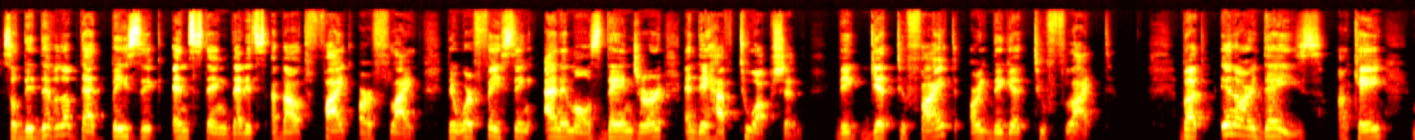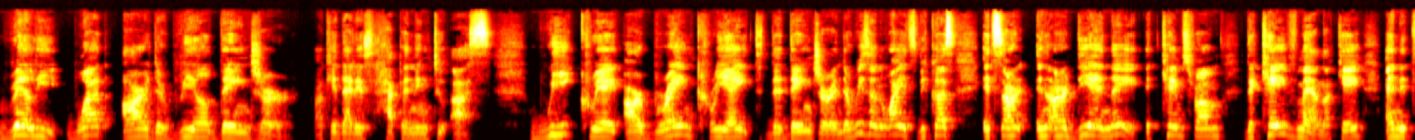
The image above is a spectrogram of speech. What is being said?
So they developed that basic instinct that it's about fight or flight. They were facing animals danger and they have two options they get to fight or they get to flight. But in our days okay really what are the real danger okay that is happening to us. We create our brain create the danger and the reason why it's because it's our in our dna it came from the caveman okay and it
